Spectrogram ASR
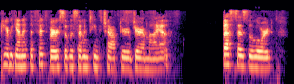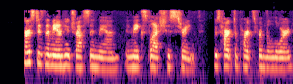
Here beginneth the fifth verse of the seventeenth chapter of Jeremiah. Thus says the Lord Cursed is the man who trusts in man, and makes flesh his strength, whose heart departs from the Lord.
